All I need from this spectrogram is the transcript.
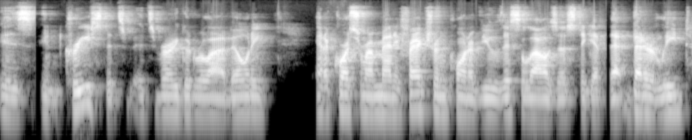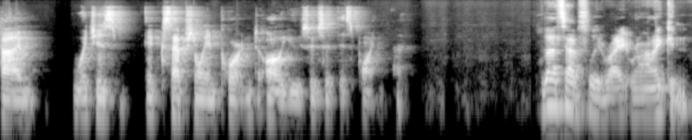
is increased. It's it's very good reliability. And of course, from a manufacturing point of view, this allows us to get that better lead time, which is exceptionally important to all users at this point. Well, that's absolutely right, Ron. I can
